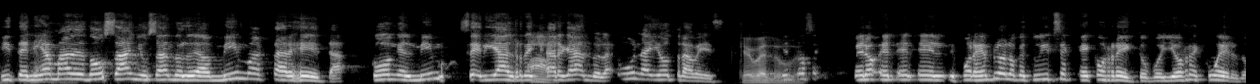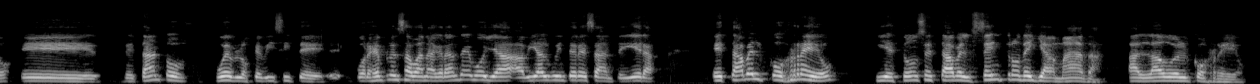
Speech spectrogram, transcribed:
y tenía más de dos años usando la misma tarjeta con el mismo serial, recargándola una y otra vez. Qué Entonces, pero, el, el, el, por ejemplo, lo que tú dices es correcto, pues yo recuerdo eh, de tantos pueblos que visité, por ejemplo, en Sabana Grande de Boyá había algo interesante y era, estaba el correo y entonces estaba el centro de llamada al lado del correo.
